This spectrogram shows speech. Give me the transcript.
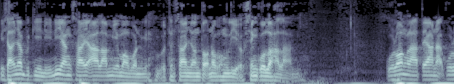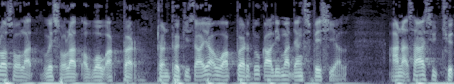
Misalnya begini, ini yang saya alami mawon nggih, mboten saya nyontok wong liya, sing alami. Kula nglatih anak kula salat, wis salat Allahu Akbar. Dan bagi saya Allahu Akbar itu kalimat yang spesial. Anak saya sujud.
